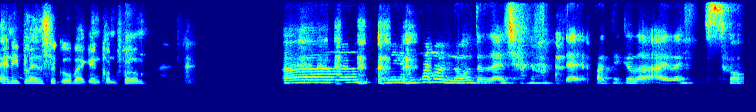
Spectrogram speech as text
Any plans to go back and confirm? Uh, I mean, I kind of know the legend of that particular island, so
